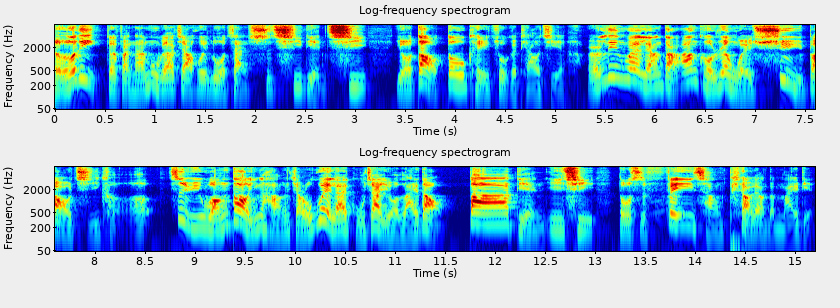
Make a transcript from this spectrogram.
得利的反弹目标价会落在十七点七，有到都可以做个调节。而另外两档，Uncle 认为续报即可。至于王道银行，假如未来股价有来到八点一七，都是非常漂亮的买点，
